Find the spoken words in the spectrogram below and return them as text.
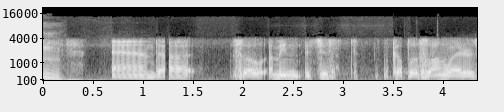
mm. and uh, so I mean, it's just a couple of songwriters,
